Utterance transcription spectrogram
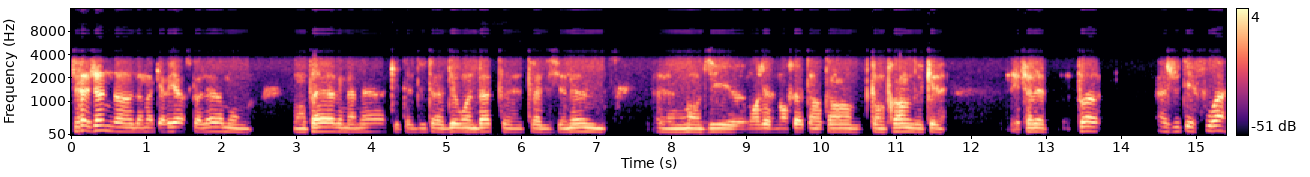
très jeune dans, dans ma carrière scolaire, mon père et ma mère, qui étaient deux, Wendat euh, traditionnels, euh, m'ont dit, euh, m'ont fait entendre, comprendre que il fallait pas ajouter foi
